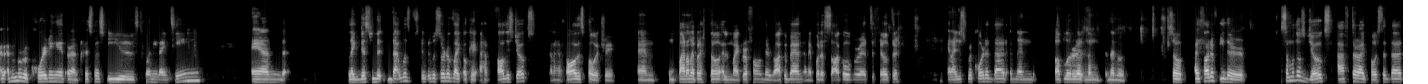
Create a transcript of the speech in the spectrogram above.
I remember recording it around Christmas Eve 2019, and like this that was it was sort of like okay, I have all these jokes and I have all this poetry, and un pana me prestó el microphone the rock band and I put a sock over it to filter. And I just recorded that and then uploaded it and then and then moved. So I thought of either some of those jokes after I posted that,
